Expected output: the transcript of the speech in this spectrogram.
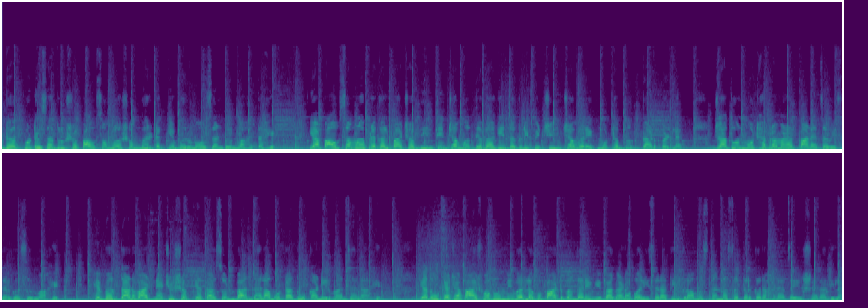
ढगफुटी सदृश पावसामुळे शंभर टक्के भरून ओसंडून वाहत आहे. या पावसामुळे प्रकल्पाच्या भिंतींच्या मध्यभागी दगडी पिचिंगच्या वर एक मोठं भगदाड पडलंय ज्यातून मोठ्या प्रमाणात पाण्याचा विसर्ग सुरू आहे. हे भगदाड वाढण्याची शक्यता असून बांधाला मोठा धोका निर्माण झाला आहे. या धोक्याच्या पार्श्वभूमीवर लघु पाटबंधारे विभागानं परिसरातील ग्रामस्थांना सतर्क राहण्याचा इशारा दिला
